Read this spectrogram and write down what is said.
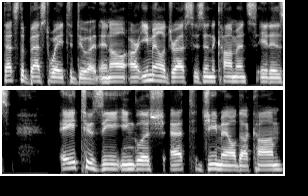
That's the best way to do it. And I'll, our email address is in the comments. It is a to Z English at gmail.com.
